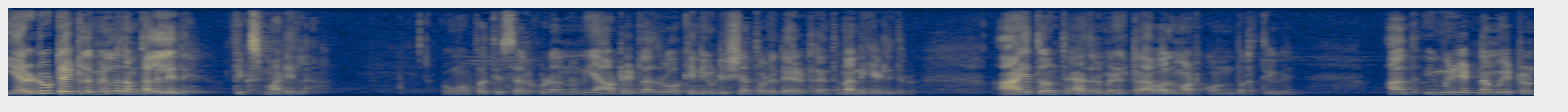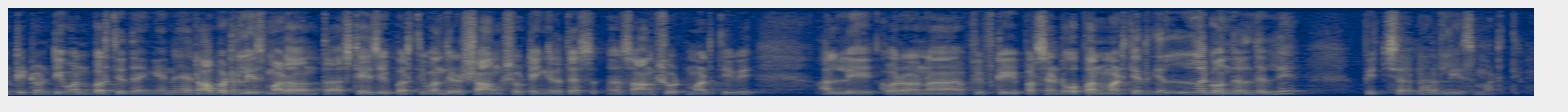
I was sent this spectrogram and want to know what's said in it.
ಎರಡೂ ಟೈಟ್ಲ್ ಮೇಲೂ ನಮ್ಮ ತಲೆಯಲ್ಲಿದೆ ಫಿಕ್ಸ್ ಮಾಡಿಲ್ಲ. ಉಮಾಪತಿ ಸರ್ ಕೂಡ ಯಾವ ಟೈಟ್ಲ್ ಆದರೂ ಓಕೆ ನೀವು ಡಿಶನ್ ತೊಳೆ ಡೈರೆಕ್ಟರ್ ಅಂತ ನನಗೆ ಹೇಳಿದರು. ಆಯಿತು ಅಂತ ಅದ್ರ ಮೇಲೆ ಟ್ರಾವೆಲ್ ಮಾಡ್ಕೊಂಡು ಬರ್ತೀವಿ. ಅದು ಇಮಿಡಿಯೇಟ್ ನಮಗೆ ಟ್ವೆಂಟಿ ಟ್ವೆಂಟಿ ಒನ್ ಬರ್ತಿದ್ದಂಗೆ ರಾಬರ್ಟ್ ರಿಲೀಸ್ ಮಾಡೋವಂಥ ಸ್ಟೇಜಿಗೆ ಬರ್ತೀವಿ ಒಂದೆರಡು ಸಾಂಗ್ ಶೂಟಿಂಗ್ ಇರುತ್ತೆ ಸಾಂಗ್ ಶೂಟ್ ಮಾಡ್ತೀವಿ. ಅಲ್ಲಿ ಕೊರೋನಾ ಫಿಫ್ಟಿ ಪರ್ಸೆಂಟ್ ಓಪನ್ ಮಾಡ್ತಿರೋದು, ಎಲ್ಲ ಗೊಂದಲದಲ್ಲಿ ಪಿಕ್ಚರ್ನ ರಿಲೀಸ್ ಮಾಡ್ತೀವಿ.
